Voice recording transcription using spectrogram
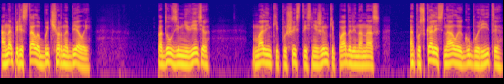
Она перестала быть черно-белой. Подул зимний ветер, маленькие пушистые снежинки падали на нас, опускались на алые губы Риты,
